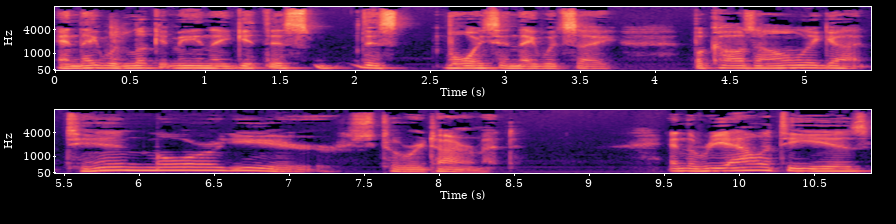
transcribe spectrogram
And they would look at me and they get this, this voice and they would say, because I only got 10 more years to retirement. And the reality is,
